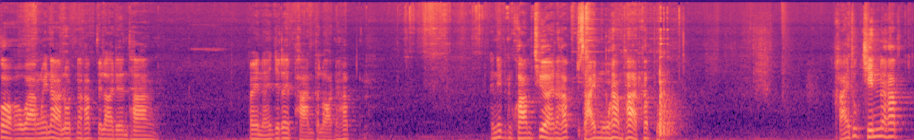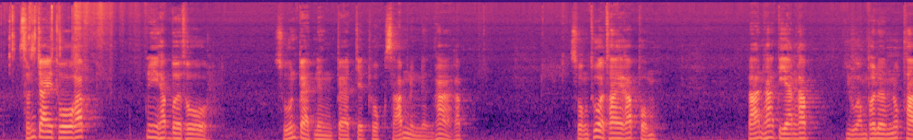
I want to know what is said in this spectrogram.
ก็เอาวางไว้หน้ารถนะครับ เวลาเดินทาง ไปไหนจะได้ผ่านตลอดนะครับ อันนี้เป็นความเชื่อนะครับ สายมูห้ามพลาดครับผมขายทุกชิ้นนะครับ สนใจโทรครับ นี่ครับเบอร์โทร 0818763115 ครับ ส่งทั่วไทยครับผม ร้านห้าเตียงครับ อยู่อำเภอเริงนกทา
